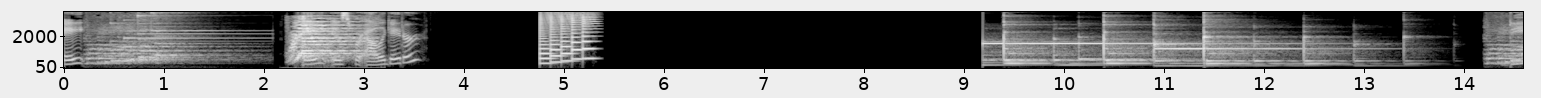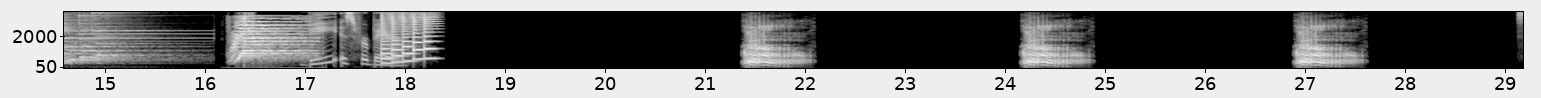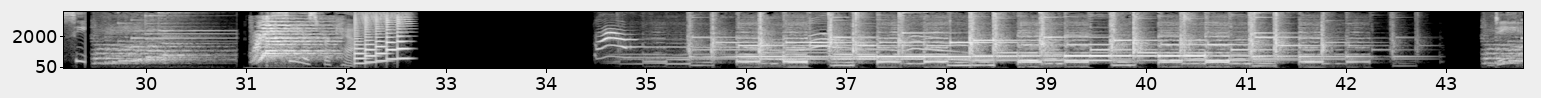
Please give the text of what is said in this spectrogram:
A. A is for alligator. B. B is for bear. C. Is for cat. D.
